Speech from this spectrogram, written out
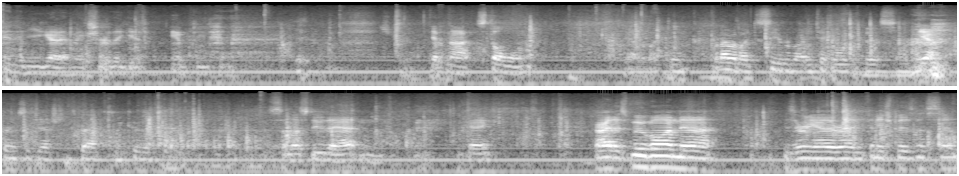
And then you gotta make sure they get emptied, if not stolen. Yeah, I would like to, but I would like to see everybody take a look at this. and Yeah. Bring suggestions back if we could. So let's do that and, okay. All right, let's move on, uh, is there any other unfinished business then?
